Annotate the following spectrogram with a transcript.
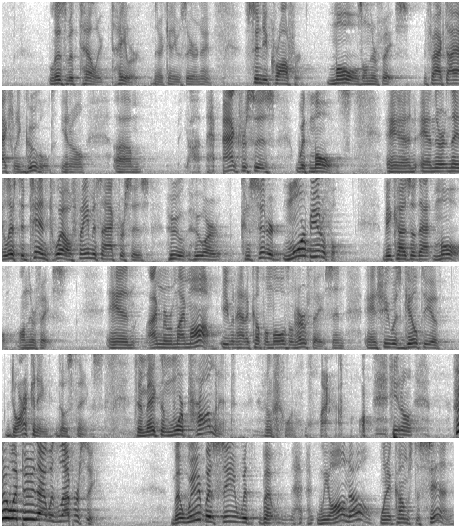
Elizabeth Taylor, Taylor, I can't even say her name, Cindy Crawford, moles on their face. In fact, I actually Googled, you know, um, actresses with moles. And, and, and they listed 10, 12 famous actresses who, who are considered more beautiful because of that mole on their face. And I remember my mom even had a couple moles on her face, and, and she was guilty of darkening those things to make them more prominent. wow. You know, who would do that with leprosy? But we but see with but we all know when it comes to sin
